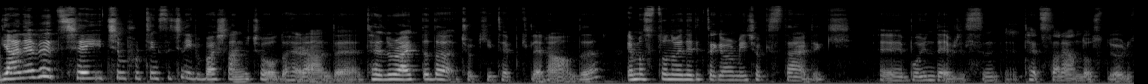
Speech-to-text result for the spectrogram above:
yani evet şey için Poor Things için iyi bir başlangıç oldu herhalde. Tellurite'da da çok iyi tepkiler aldı. Emma Stone'u Venedik'te görmeyi çok isterdik. Ee, boyun devrilsin. Ted Sarandos diyoruz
